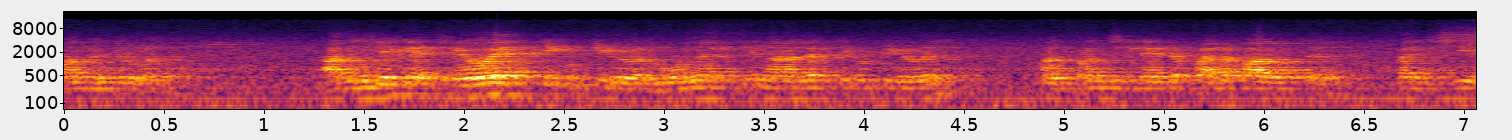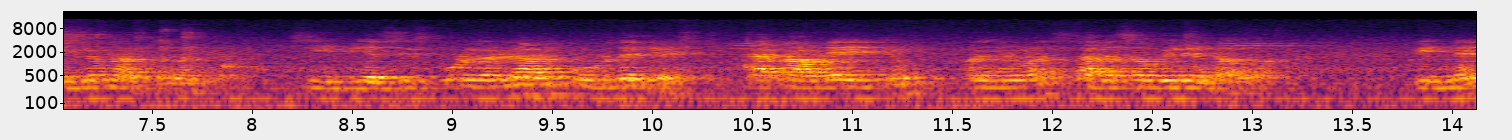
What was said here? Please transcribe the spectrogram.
വന്നിട്ടുള്ളത്. അതിന്റെയൊക്കെ എത്രയോ ഇരട്ടി കുട്ടികൾ മൂന്നിരട്ടി നാലിരട്ടി കുട്ടികൾ മലപ്പുറം ജില്ലയുടെ പല ഭാഗത്ത് പരിശീലനം നടത്തുന്നുണ്ട്. സി ബി എസ് ഇ സ്കൂളുകളിലാണ് കൂടുതൽ കാരണം അവിടെ ആയിരിക്കും അതിനുള്ള സ്ഥല സൗകര്യം ഉണ്ടാവുക. പിന്നെ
